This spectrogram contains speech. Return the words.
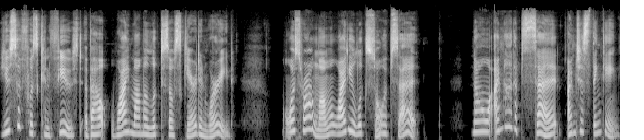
Yusuf was confused about why Mama looked so scared and worried. What's wrong, Mama? Why do you look so upset? No, I'm not upset. I'm just thinking.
